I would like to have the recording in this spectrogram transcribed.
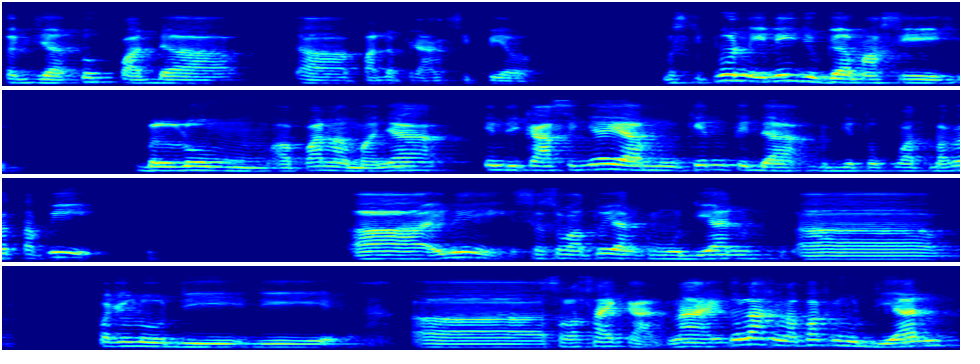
terjatuh pada uh, pada perang sipil. Meskipun ini juga masih belum apa namanya indikasinya ya mungkin tidak begitu kuat banget tapi uh, ini sesuatu yang kemudian uh, perlu di, di uh. Nah, itulah kenapa kemudian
